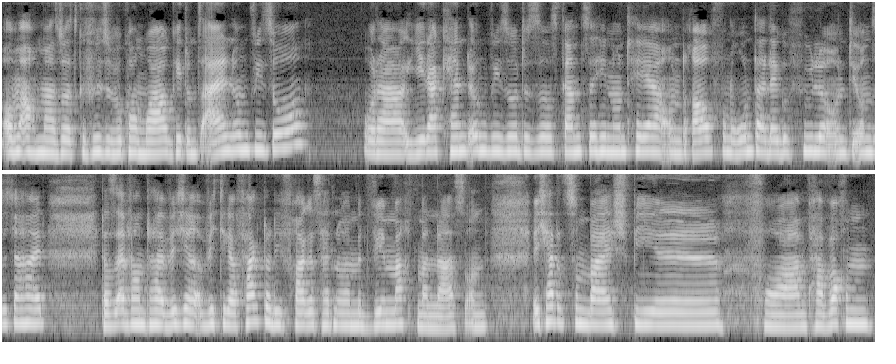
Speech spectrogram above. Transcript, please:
um auch mal so das Gefühl zu bekommen, wow, geht uns allen irgendwie so. Oder jeder kennt irgendwie so dieses ganze Hin und Her und rauf und runter der Gefühle und die Unsicherheit. Das ist einfach ein total wichtiger, Faktor. Die Frage ist halt nur, mit wem macht man das? Und ich hatte zum Beispiel vor ein paar Wochen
